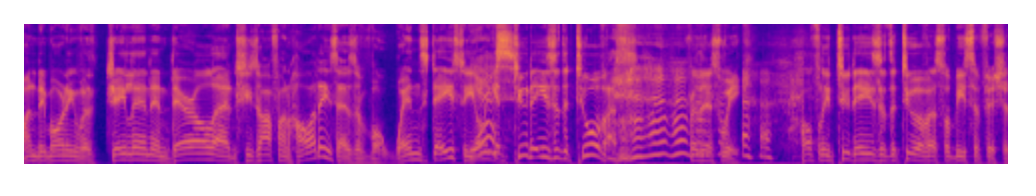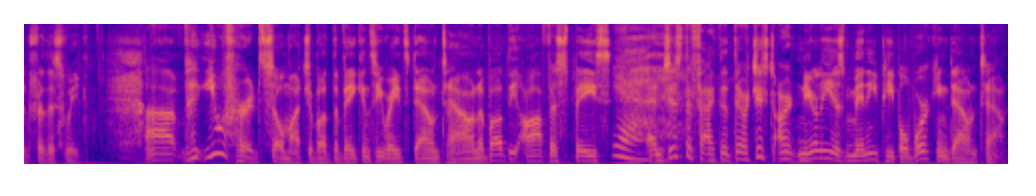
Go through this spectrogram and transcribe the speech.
Monday morning with Jalen and Daryl, and she's off on holidays as of Wednesday. So you only get two days of the two of us for this week. Hopefully, two days of the two of us will be sufficient for this week. Uh, you've heard so much about the vacancy rates downtown, about the office space, Yeah. and just the fact that there just aren't nearly as many people working downtown.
